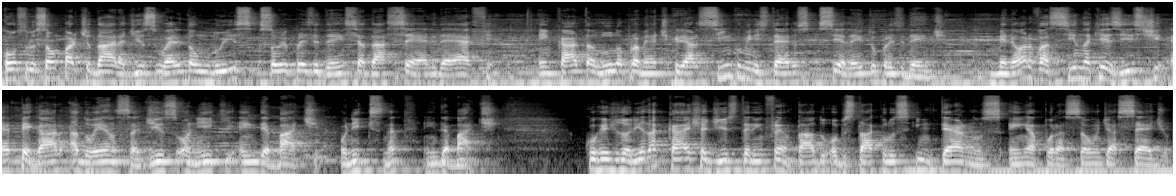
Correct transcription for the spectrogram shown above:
Construção partidária, diz Wellington Luiz sobre presidência da CLDF. Em carta, Lula promete criar cinco ministérios se eleito presidente. Melhor vacina que existe é pegar a doença, diz Onic em debate. Onix, né? Em debate. Corregedoria da Caixa diz ter enfrentado obstáculos internos em apuração de assédio.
